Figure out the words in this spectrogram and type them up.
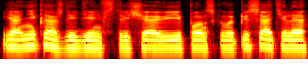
Я не каждый день встречаю японского писателя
